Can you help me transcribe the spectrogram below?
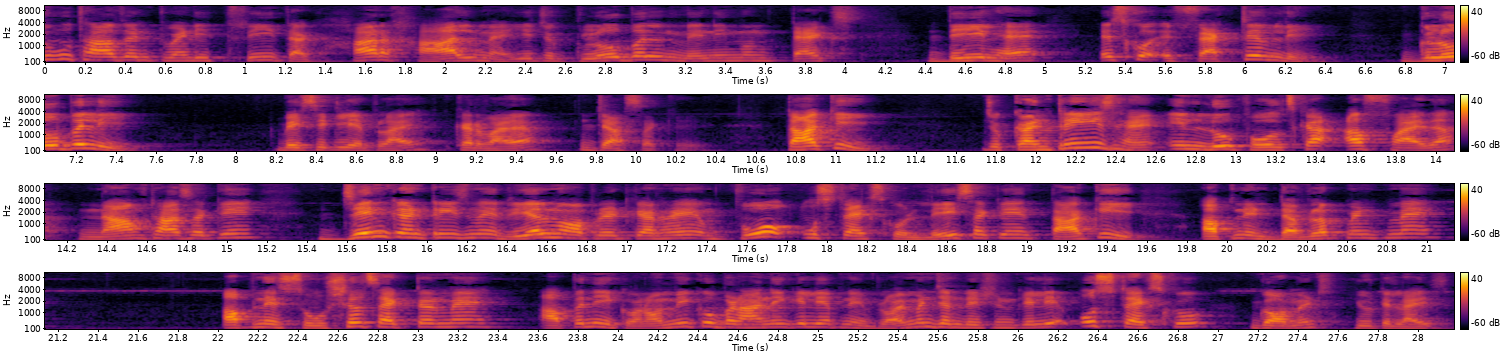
2023 तक हर हाल में ये जो ग्लोबल मिनिमम टैक्स डील है, इसको इफेक्टिवली ग्लोबली बेसिकली अप्लाई करवाया जा सके। ताकि जो कंट्रीज़ हैं, इन लूप होल्स का अब फ़ायदा ना उठा सकें, जिन कंट्रीज़ में रियल में ऑपरेट कर रहे हैं, वो उस टैक्स को ले सकें, ताकि अपने डेवलपमेंट में, अपने सोशल सेक्टर में, अपनी इकोनॉमी को बढ़ाने के लिए, अपने एम्प्लॉयमेंट जनरेशन के लिए उस टैक्स को गवर्नमेंट यूटिलाइज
